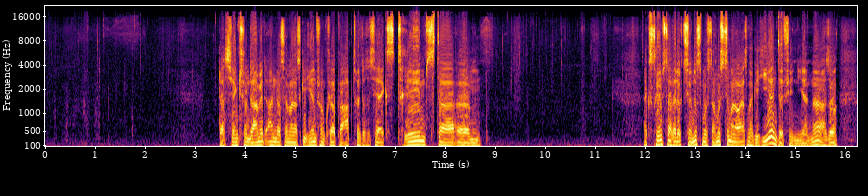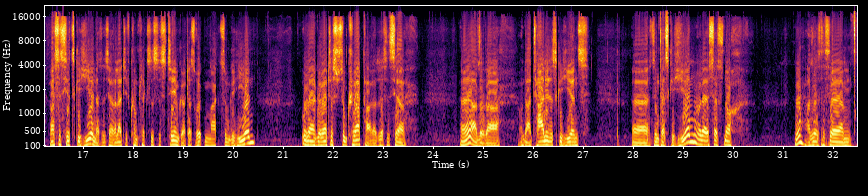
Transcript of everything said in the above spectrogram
Das fängt schon damit an, dass wenn man das Gehirn vom Körper abtrennt, das ist ja extremster, ähm, extremster Reduktionismus, da musste man auch erstmal Gehirn definieren. Ne? Also was ist jetzt Gehirn? Das ist ja ein relativ komplexes System. Gehört das Rückenmark zum Gehirn oder gehört es zum Körper? Also das ist ja äh, also da, und da Teile des Gehirns, äh, sind das Gehirn oder ist das noch, ne? also es ist, ähm,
